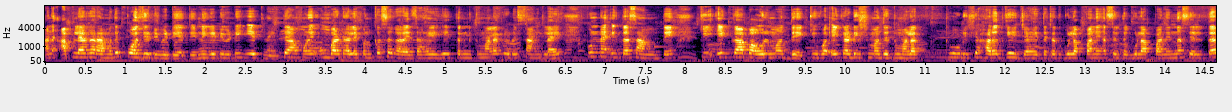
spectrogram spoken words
आणि आपल्या घरामध्ये पॉझिटिव्हिटी येते. निगेटिव्हिटी येत नाही. त्यामुळे उंबरठा पण कसं करायचं आहे हे तर मी तुम्हाला व्हिडिओ सांगितलं आहे. पुन्हा एकदा सांगते की एका बाउलमध्ये किंवा एका डिशमध्ये तुम्हाला थोडीशी हळद घ्यायची आहे त्याच्यात गुलाब पाणी असेल तर गुलाब पाणी नसेल तर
